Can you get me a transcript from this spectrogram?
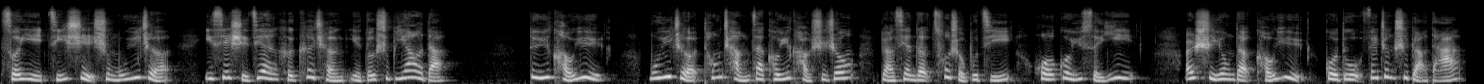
所以即使是母语者，一些实践和课程也都是必要的。对于口语，母语者通常在口语考试中表现得措手不及或过于随意。而使用的口语过度非正式表达，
